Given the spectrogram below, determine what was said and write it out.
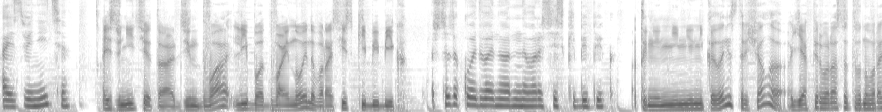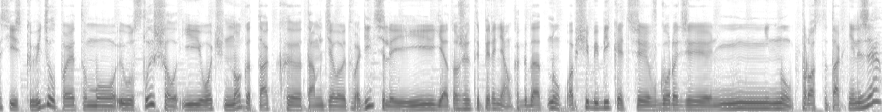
а извините. Извините, это один-два, либо двойной новороссийский бибик. Что такое двойной новороссийский бибик? А ты ни, ни, никогда не встречала? Я первый раз это в Новороссийске увидел, поэтому и услышал, и очень много так э, там делают водители, и я тоже это перенял. Когда, ну, вообще бибикать в городе, ну, просто так нельзя,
